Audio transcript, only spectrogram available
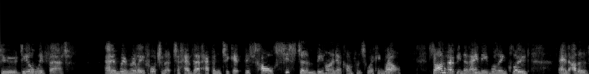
to deal with that. And we're really fortunate to have that happen to get this whole system behind our conference working well. So I'm hoping that Amy will include, and others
